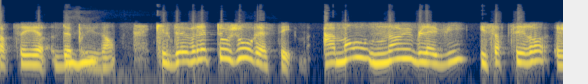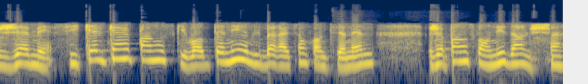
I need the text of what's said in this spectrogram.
sortir de mhm. prison, qu'il devrait toujours rester. À mon humble avis, il sortira jamais. Si quelqu'un pense qu'il va obtenir une libération conditionnelle, je pense qu'on est dans le champ.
